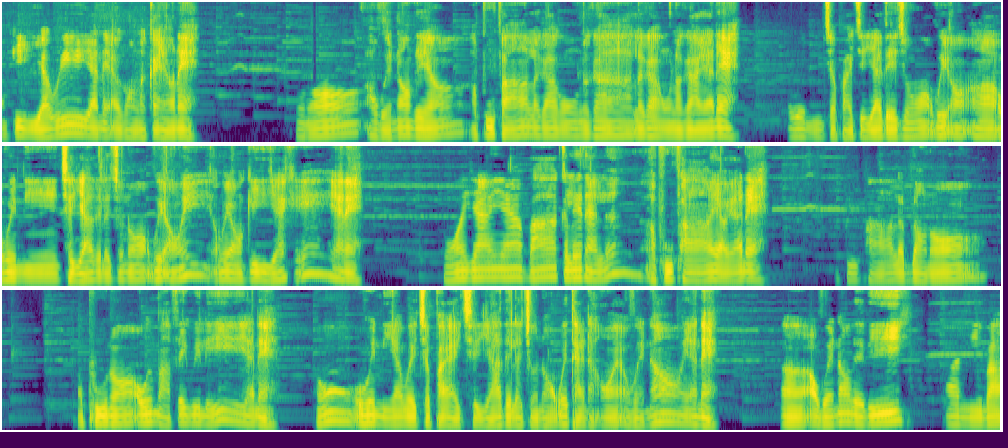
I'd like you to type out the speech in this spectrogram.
အကီရဝေးရနေအကောင်လကင်ရောနေထုံတော့အဝဲနောက်တဲ့ရောအဖူဖောင်လကကုံလကလကကုံလကရနေအဝဲနီချက်ပိုက်ချရတဲ့ကျွန်တော်အဝဲအောင်အဝဲနီချက်ရတယ်လေကျွန်တော်အဝဲအောင်ဟေးအဝဲအောင်ကီရခဲရနေဘောရရဘာကလေးတိုင်လအဖူဖောင်ရောက်ရနေအဖူဖောင်လပလောင်တော့ အဖူနော်အဝဲမှာသိပြီလေရနေဟောအဝဲနီရဝဲချက်ဖိုင်ချရတယ်လေကျွန်တော်ဝဲထိုင်တာအောင်အဝဲနော်ရနေအာအဝဲနော်တဲ့ဒီအာနီပါ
